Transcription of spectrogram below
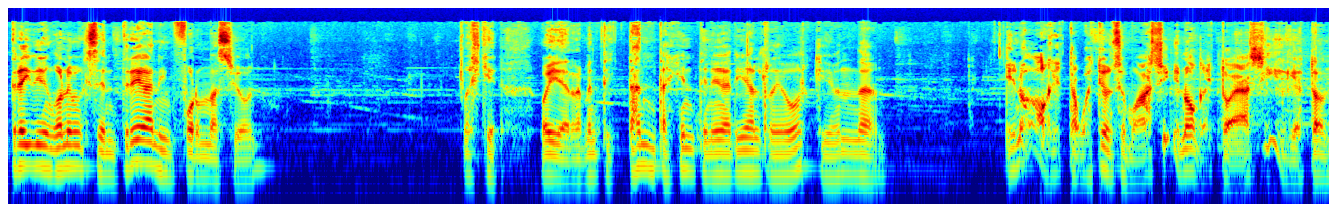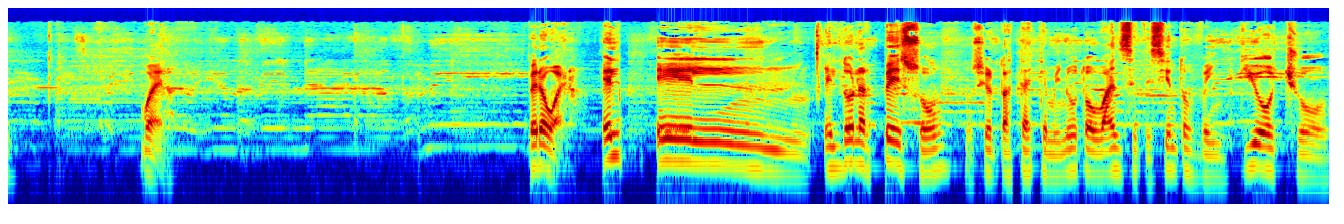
Trading Economics entregan información es que, oye, de repente hay tanta gente negativa alrededor que anda. Y no, que esta cuestión se mueve así, no, que esto es así, que esto. Bueno. Pero bueno, el, el, el dólar peso, ¿no es cierto? Hasta este minuto va en 728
